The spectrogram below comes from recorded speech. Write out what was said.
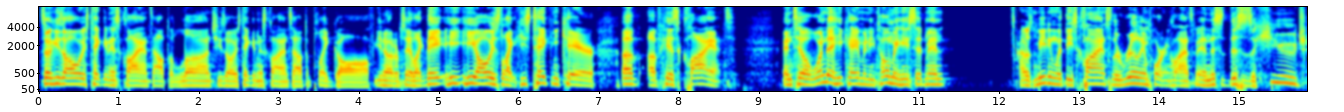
So he's always taking his clients out to lunch. He's always taking his clients out to play golf. You know what I'm saying? Like they, he, he always like he's taking care of of his clients. Until one day he came and he told me, he said, "Man, I was meeting with these clients. They're really important clients, man. This is this is a huge,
